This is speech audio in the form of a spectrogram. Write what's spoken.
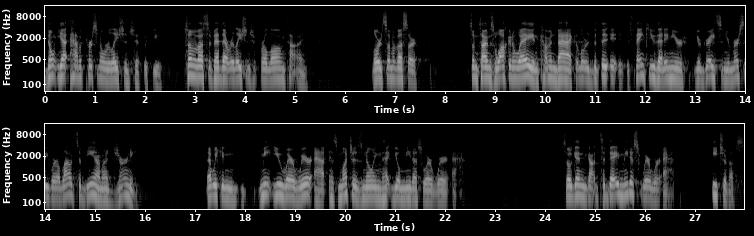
don't yet have a personal relationship with you. Some of us have had that relationship for a long time. Lord, some of us are sometimes walking away and coming back. Lord, but the, it, thank you that in your, your grace and your mercy, we're allowed to be on a journey, that we can meet you where we're at as much as knowing that you'll meet us where we're at. So, again, God, today, meet us where we're at, each of us.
